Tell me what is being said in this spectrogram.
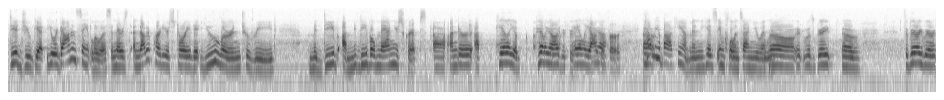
did you get, you were down in St. Louis, and there's another part of your story that you learned to read medieval, uh, medieval manuscripts uh, under a paleo, Paleographer. paleographer. Tell Uh, me about him and his influence on you. And Well, it was great. Uh, it's a very rare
